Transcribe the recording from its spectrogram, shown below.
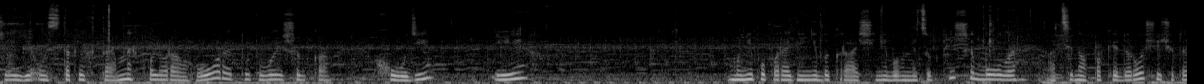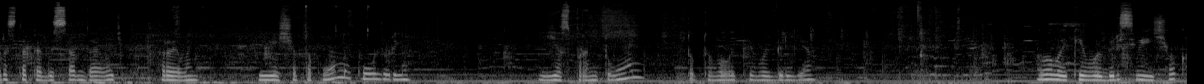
Ще є ось в таких темних кольорах гори, тут вишивка, худі. І мені попередні ніби краще, ніби вони цупкіші були, а ці навпаки дорожчі 459 гривень. Є ще в такому кольорі, є з принтом, тобто великий вибір є. Великий вибір свічок.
